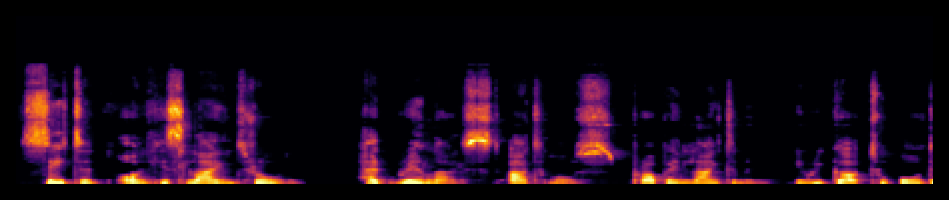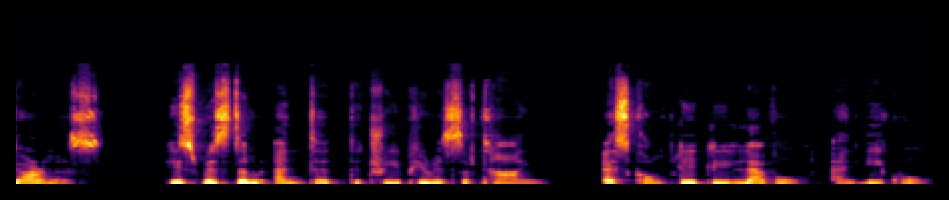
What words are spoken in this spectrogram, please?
seated on his lion throne, had realized utmost proper enlightenment in regard to all dharmas. His wisdom entered the three periods of time as completely level and equal.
